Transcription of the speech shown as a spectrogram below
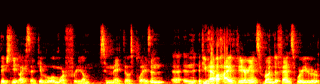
they just need, like I said, give them a little more freedom to make those plays. And uh, and if you have a high variance run defense where you're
